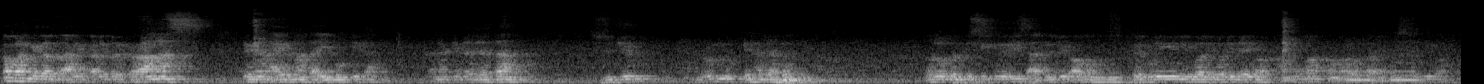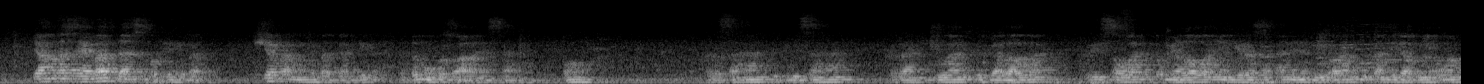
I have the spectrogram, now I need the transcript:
Kapan kita terakhir kali berkeramas Dengan air mata ibu kita. Karena kita datang Sujud Merunduk di hadapan. Lalu berbisik diri saat itu Allah Firli li wali dewa. Kamu Jangan merasa hebat dan seperti hebat. Siapa yang menghebatkan kita? Ketemu persoalannya sekarang. Oh Keresahan, kegelisahan Kerancuan, kegalauan Kerisauan, kemelauan yang dirasakan di negeri orang Bukan tidak punya uang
